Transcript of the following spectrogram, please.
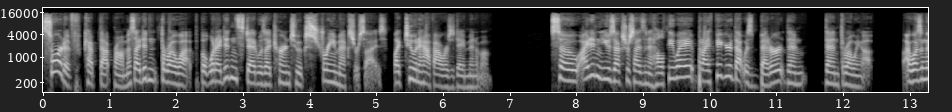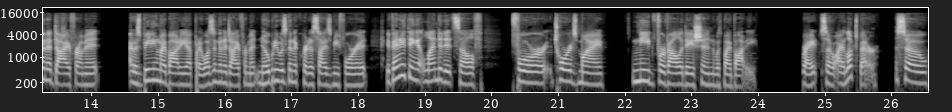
sort of kept that promise. I didn't throw up, but what I did instead was I turned to extreme exercise, like two and a half hours a day minimum. So I didn't use exercise in a healthy way, but I figured that was better than than throwing up. I wasn't going to die from it. I was beating my body up, but I wasn't going to die from it. Nobody was going to criticize me for it. If anything, it lended itself for towards my need for validation with my body. Right. So I looked better. So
